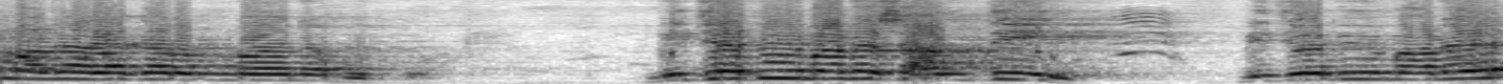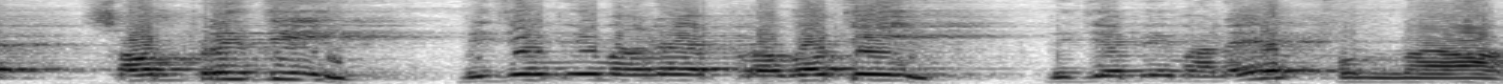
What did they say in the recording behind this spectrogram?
মানে মানে বিজেপি মানে শান্তি, বিজেপি মানে সম্প্রীতি, বিজেপি মানে প্রগতি, বিজেপি মানে উন্নয়ন।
